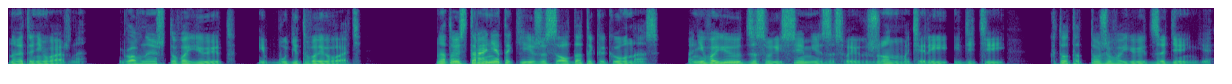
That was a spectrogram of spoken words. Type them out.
но это не важно. Главное, что воюет и будет воевать. На той стороне такие же солдаты, как и у нас. Они воюют за свои семьи, за своих жен, матерей и детей. Кто-то тоже воюет за деньги.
